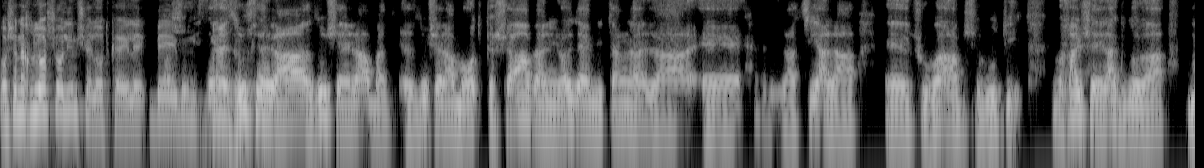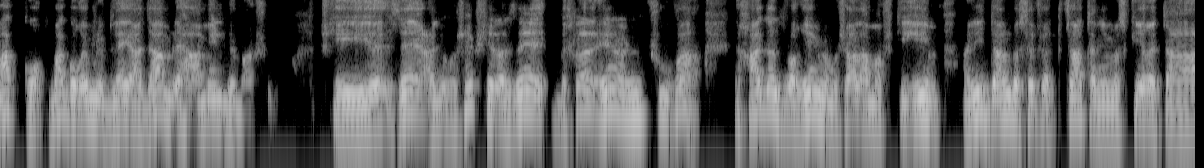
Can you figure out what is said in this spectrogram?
או שאנחנו לא שואלים שאלות כאלה במסגרת... זו שאלה, זו שאלה, זו שאלה מאוד קשה, ואני לא יודע אם ניתן לה, לה, אה, להציע לה אה, תשובה אבסולוטית. בכלל שאלה גדולה, מה, מה גורם לבני אדם להאמין במשהו? כי זה, אני חושב שלזה בכלל אין לנו תשובה. אחד הדברים, למשל המפתיעים, אני דן בספר קצת, אני מזכיר את, ה,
